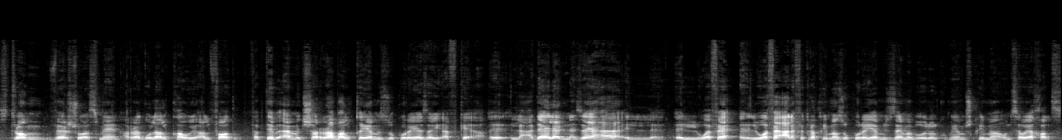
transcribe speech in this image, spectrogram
strong virtuous man الرجل القوي الفاضل. فبتبقى متشربة القيم الذكورية زي أفكار العدالة النزاهة الوفاء. الوفاء على فكرة قيمة ذكورية مش زي ما بيقولوا لكم هي مش قيمة أنثوية خالص.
